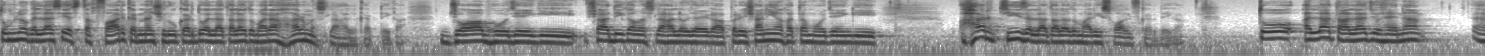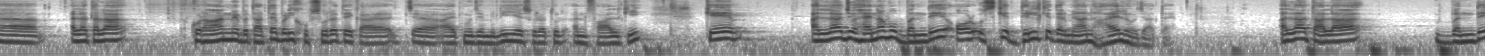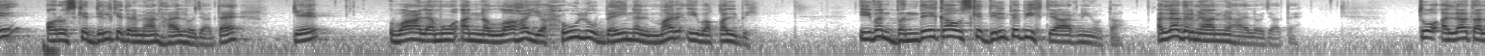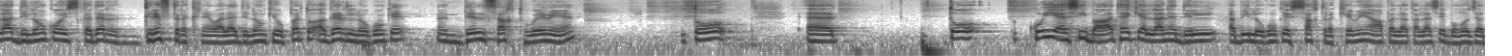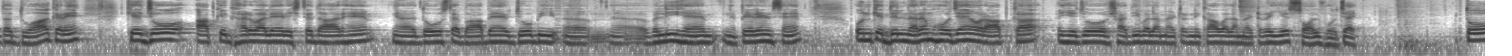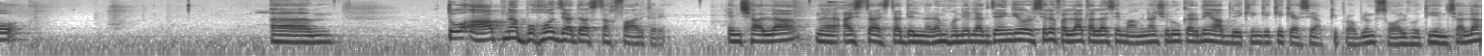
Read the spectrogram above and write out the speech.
تم لوگ اللہ سے استغفار کرنا شروع کر دو، اللہ تعالیٰ تمہارا ہر مسئلہ حل کر دے گا۔ جاب ہو جائے گی، شادی کا مسئلہ حل ہو جائے گا، پریشانیاں ختم ہو جائیں گی، ہر چیز اللہ تعالیٰ تمہاری سولو کر دے گا۔ تو اللہ تعالیٰ جو ہے نا اللہ تعالیٰ قرآن میں بتاتا ہے، بڑی خوبصورت ایک آیت مجھے ملی ہے صورت الانفال کی، کہ اللہ جو ہے نا، وہ بندے اور اس کے دل کے درمیان حائل ہو جاتا ہے۔ اللہ تعالیٰ بندے اور اس کے دل کے درمیان حائل ہو جاتا ہے کہ وَعْلَمُ أَنَّ اللَّهَ يَحُولُ بَيْنَ الْمَرْءِ وَقَلْبِ ایون بندے کا اس کے دل پہ بھی اختیار نہیں ہوتا۔ اللہ درمیان میں حائل ہو جاتا ہے۔ تو اللہ تعالیٰ دلوں کو اس قدر گرفت رکھنے والا ہے دلوں کے اوپر۔ تو اگر لوگوں کے دل سخت ہوئے ہوئے ہیں، تو تو کوئی ایسی بات ہے کہ اللہ نے دل ابھی لوگوں کے سخت رکھے ہوئے ہیں؟ آپ اللہ تعالیٰ سے بہت زیادہ دعا کریں کہ جو آپ کے گھر والے ہیں، رشتہ دار ہیں، دوست، احباب ہیں، جو بھی ولی ہیں، پیرنٹس ہیں، ان کے دل نرم ہو جائیں اور آپ کا یہ جو شادی والا میٹر، نکاح والا میٹر ہے، یہ سولو ہو جائے۔ تو تو آپ نا بہت زیادہ استغفار کریں۔ انشاءاللہ آہستہ آہستہ دل نرم ہونے لگ جائیں گے اور صرف اللہ تعالیٰ سے مانگنا شروع کر دیں، آپ دیکھیں گے کہ کیسے آپ کی پرابلم سالو ہوتی ہے انشاءاللہ۔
